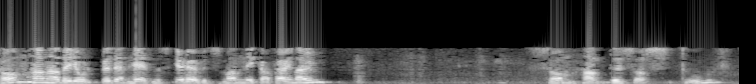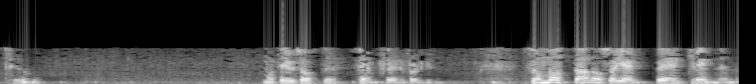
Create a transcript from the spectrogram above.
som han hadde hjulpet den hedenske høvedsmann i som hadde så stor tro. Matteus 8, 5 flere følgende. Så måtte han også hjelpe kvinnen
